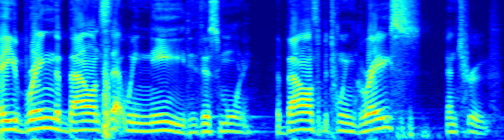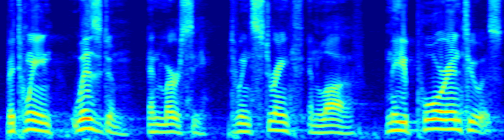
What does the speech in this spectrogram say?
May you bring the balance that we need this morning the balance between grace and truth, between wisdom and mercy, between strength and love. May you pour into us.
